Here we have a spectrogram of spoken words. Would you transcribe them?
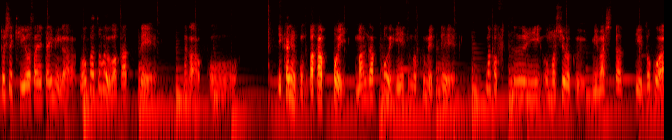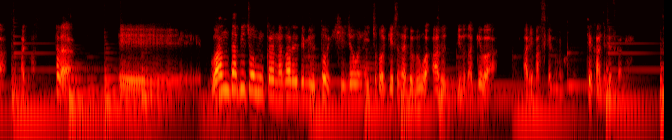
として起用された意味が、僕はすごい分かって、なんかこう、いかにもこうバカっぽい、漫画っぽい演出も含めて、なんか普通に面白く見ましたっていうところはあります。ただ、えー、ワンダービジョンから流れで見ると、非常にちょっとゲスない部分はあるっていうのだけはありますけど、って感じですかね。う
